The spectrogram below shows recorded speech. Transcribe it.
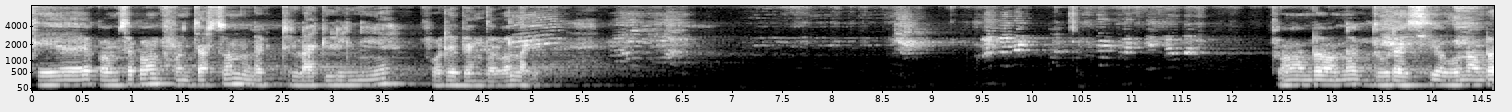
তে কমসে কম পঞ্চাশ জন লাইট নিয়ে পরে ব্যাংক ধরবার লাগে। তো আমরা অনেক দূর আইছি, এখন আমরা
